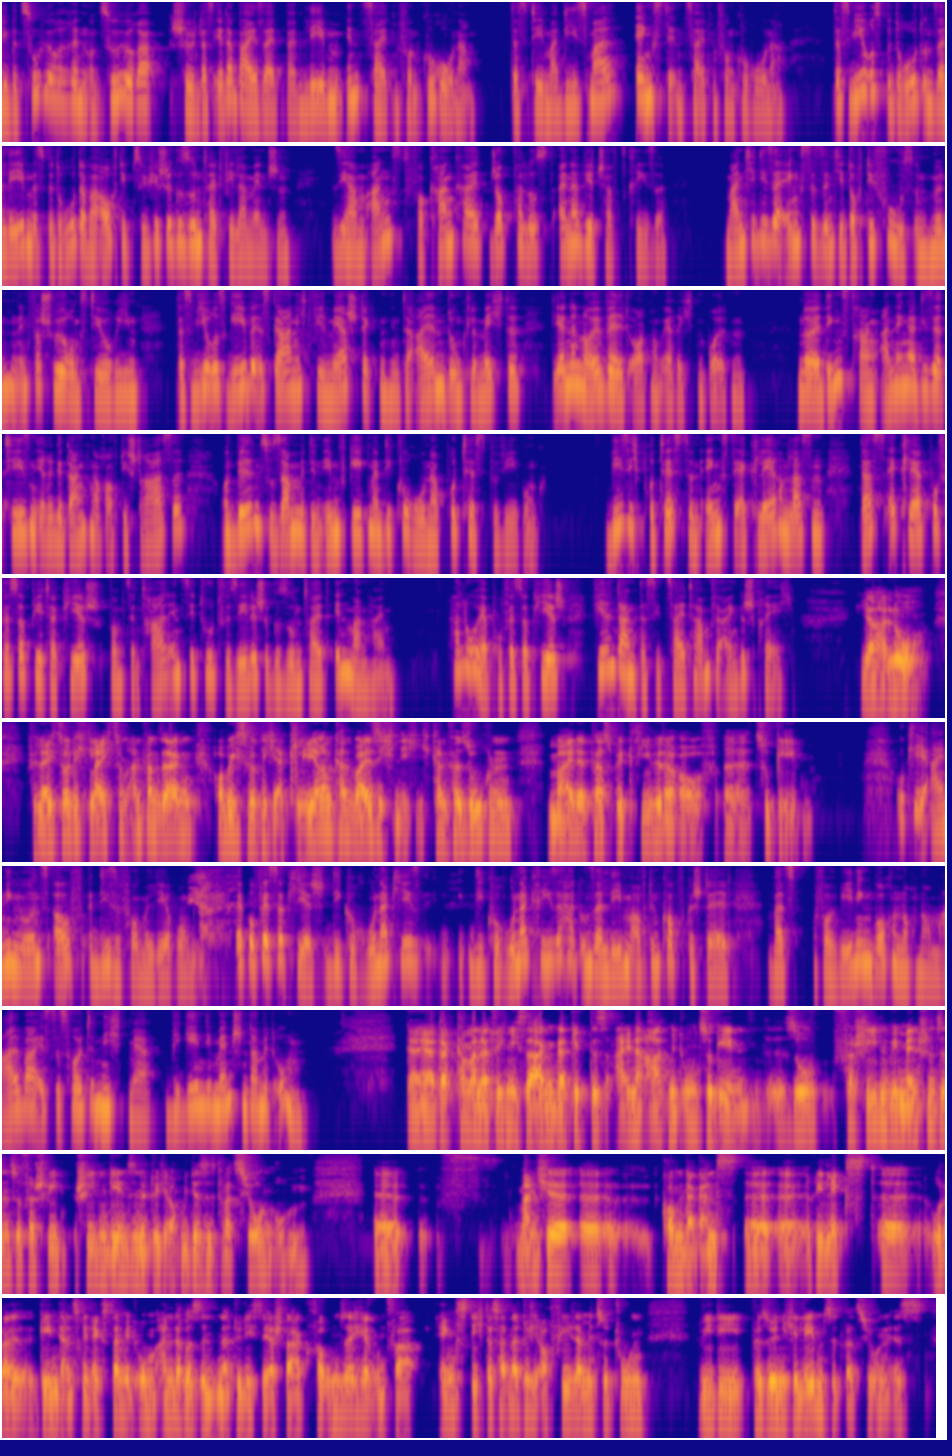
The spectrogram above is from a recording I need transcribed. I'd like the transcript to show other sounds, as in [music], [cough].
liebe Zuhörerinnen und Zuhörer, schön, dass ihr dabei seid beim Leben in Zeiten von Corona. Das Thema diesmal Ängste in Zeiten von Corona. Das Virus bedroht unser Leben, es bedroht aber auch die psychische Gesundheit vieler Menschen. Sie haben Angst vor Krankheit, Jobverlust, einer Wirtschaftskrise. Manche dieser Ängste sind jedoch diffus und münden in Verschwörungstheorien. Das Virus gebe es gar nicht, vielmehr steckten hinter allem dunkle Mächte, die eine neue Weltordnung errichten wollten. Neuerdings tragen Anhänger dieser Thesen ihre Gedanken auch auf die Straße und bilden zusammen mit den Impfgegnern die Corona-Protestbewegung. Wie sich Proteste und Ängste erklären lassen, das erklärt Professor Peter Kirsch vom Zentralinstitut für seelische Gesundheit in Mannheim. Hallo, Herr Professor Kirsch, vielen Dank, dass Sie Zeit haben für ein Gespräch. Ja, hallo. Vielleicht sollte ich gleich zum Anfang sagen, ob ich es wirklich erklären kann, weiß ich nicht. Ich kann versuchen, meine Perspektive darauf äh, zu geben. Okay, einigen wir uns auf diese Formulierung. Ja. Herr Professor Kirsch, die Corona-Krise Corona hat unser Leben auf den Kopf gestellt. Es vor wenigen Wochen noch normal war, ist es heute nicht mehr. Wie gehen die Menschen damit um? Naja, da kann man natürlich nicht sagen, da gibt es eine Art mit umzugehen. So verschieden wie Menschen sind, so verschieden gehen sie natürlich auch mit der Situation um. Äh, manche äh, kommen da ganz äh, äh, relaxed äh, oder gehen ganz relaxed damit um. Andere sind natürlich sehr stark verunsichert und verängstigt. Das hat natürlich auch viel damit zu tun, wie die persönliche Lebenssituation ist.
